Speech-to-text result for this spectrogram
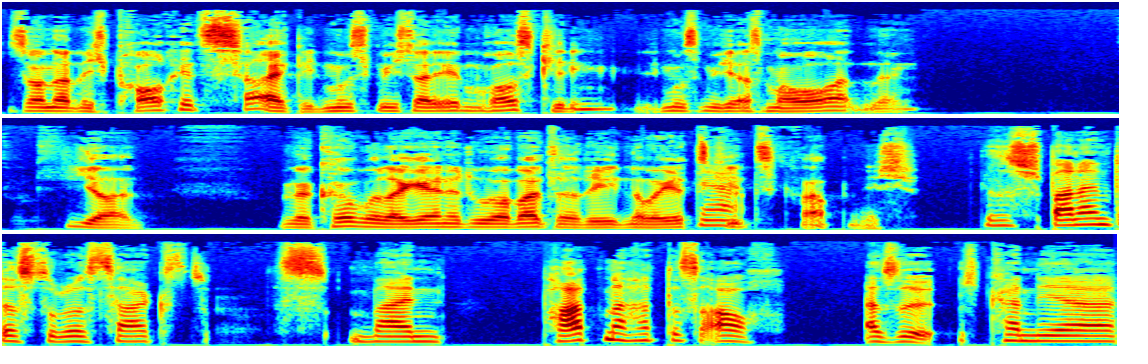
sondern ich brauche jetzt Zeit. Ich muss mich da eben rauskriegen. Ich muss mich erstmal ordnen. Ja. Und da können wir da gerne drüber weiterreden, aber jetzt ja. geht es gerade nicht. Das ist spannend, dass du das sagst. Das, mein Partner hat das auch. Also ich kann ja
